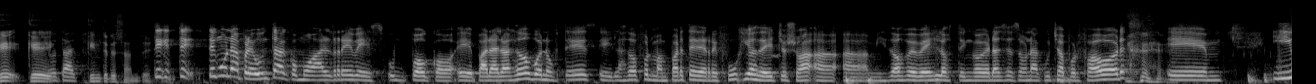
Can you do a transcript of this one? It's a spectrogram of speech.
Qué Qué, qué, Total. qué interesante. Te- te- tengo una pregunta como al revés, un poco. eh, para las dos, bueno, ustedes eh, las dos forman parte de refugios. De hecho, yo a, mis dos bebés los tengo gracias a una cucha, por favor. Eh, y,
